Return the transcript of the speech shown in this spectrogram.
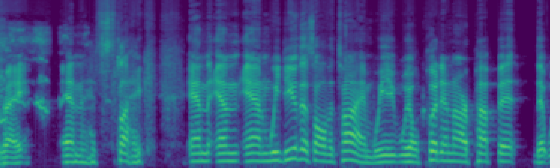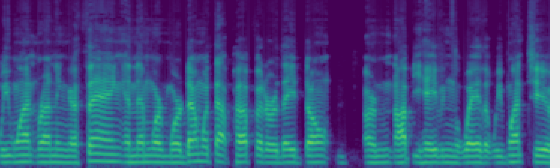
right? And it's like and and and we do this all the time. We we'll put in our puppet that we want running a thing and then when we're done with that puppet or they don't are not behaving the way that we want to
